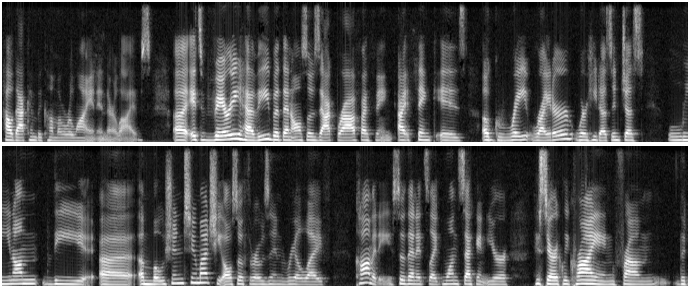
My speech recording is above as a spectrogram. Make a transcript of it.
how that can become a reliant in their lives. Uh, it's very heavy but then also zach braff i think i think is a great writer where he doesn't just lean on the uh, emotion too much he also throws in real life comedy. So then it's like one second you're hysterically crying from the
